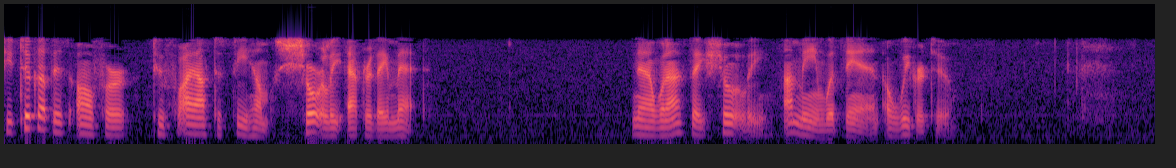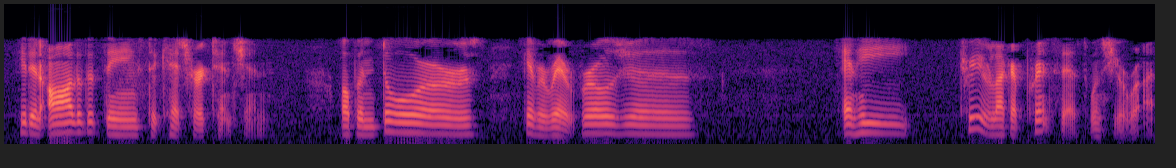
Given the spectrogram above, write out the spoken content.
She took up his offer to fly out to see him shortly after they met. Now, when I say shortly, I mean within a week or two. He did all of the things to catch her attention. Opened doors, gave her red roses, and he treated her like a princess when she arrived.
